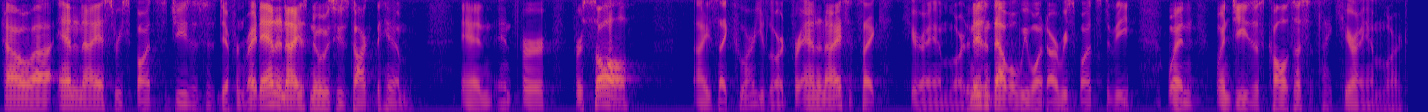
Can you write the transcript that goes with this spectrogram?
how uh, Ananias' response to Jesus is different, right? Ananias knows who's talking to him. And, and for, for Saul, uh, he's like, Who are you, Lord? For Ananias, it's like, Here I am, Lord. And isn't that what we want our response to be? When, when Jesus calls us, it's like, Here I am, Lord.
